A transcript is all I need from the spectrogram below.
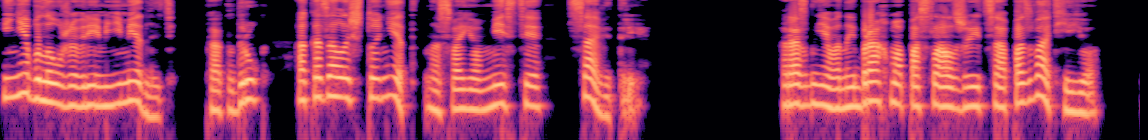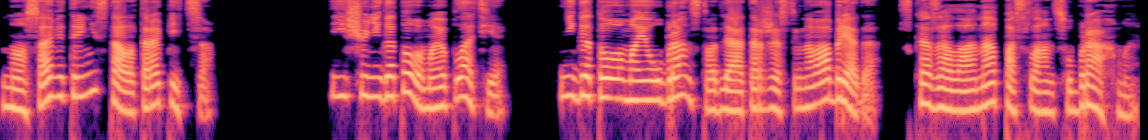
и не было уже времени медлить, как вдруг оказалось, что нет на своем месте Савитри. Разгневанный Брахма послал жреца позвать ее, но Савитри не стала торопиться. «Еще не готово мое платье, не готово мое убранство для торжественного обряда», сказала она посланцу Брахмы.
